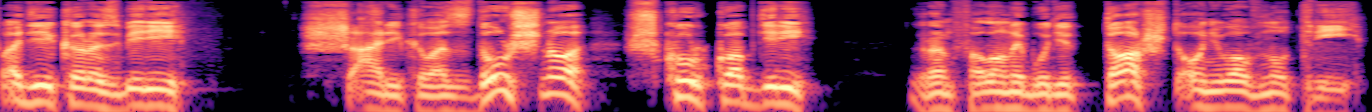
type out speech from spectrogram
Поди-ка разбери. Шарика воздушного шкурку обдери. Гранфаллон и будет то, что у него внутри.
